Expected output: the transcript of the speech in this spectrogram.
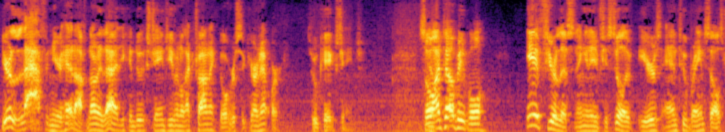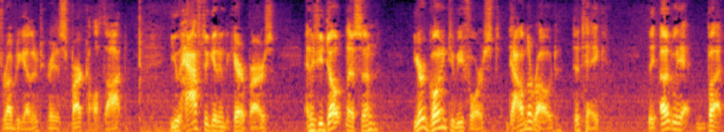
you're laughing your head off. Not only that, you can do exchange even electronic over a secure network through K Exchange. So yeah. I tell people, if you're listening and if you still have ears and two brain cells to rub together to create a spark called thought, you have to get into Karatbars. And if you don't listen, you're going to be forced down the road to take the ugly but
